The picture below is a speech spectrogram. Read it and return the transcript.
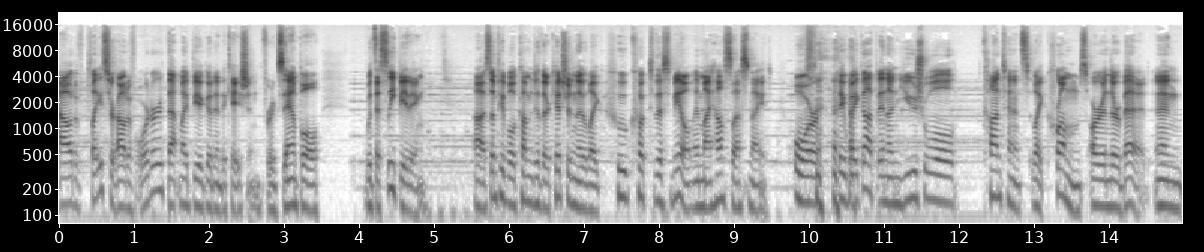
out of place or out of order, that might be a good indication. For example, with the sleep eating, uh, some people come to their kitchen and they're like, "Who cooked this meal in my house last night?" Or they wake up in unusual contents like crumbs are in their bed and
